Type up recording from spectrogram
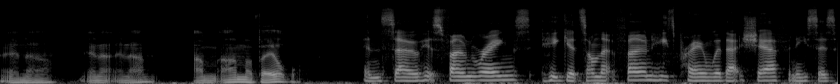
and uh, and I, and I'm I'm I'm available. And so his phone rings. He gets on that phone. He's praying with that chef, and he says,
